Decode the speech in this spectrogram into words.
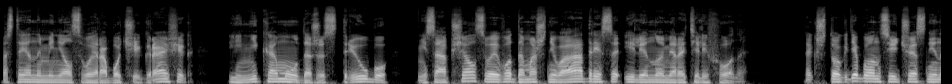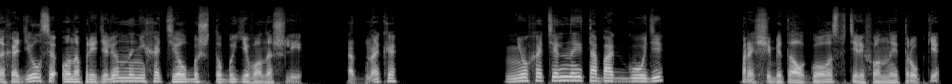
постоянно менял свой рабочий график и никому, даже Стрюбу, не сообщал своего домашнего адреса или номера телефона. Так что, где бы он сейчас ни находился, он определенно не хотел бы, чтобы его нашли. Однако... «Нюхательный табак Гуди?» — прощебетал голос в телефонной трубке.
